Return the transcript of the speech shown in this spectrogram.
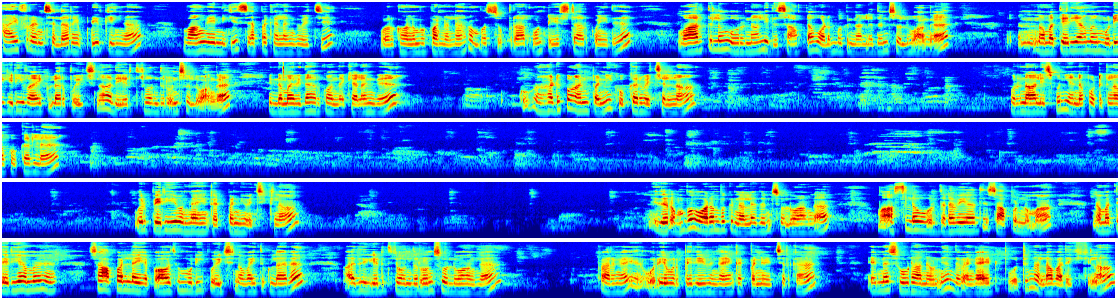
Hi friends எல்லோரும் எப்படி இருக்கீங்க? வாங்க இன்றைக்கி சேப்பக்கிழங்கு வச்சு ஒரு குழம்பு பண்ணலாம். ரொம்ப சூப்பராக இருக்கும் டேஸ்ட்டாக இருக்கும் இது. வாரத்தில் ஒரு நாள் இது சாப்பிட்டா உடம்புக்கு நல்லதுன்னு சொல்லுவாங்க. நம்ம தெரியாமல் முடிகிடி வாய்க்குள்ளார போயிடுச்சுன்னா அது எடுத்துகிட்டு வந்துடும்னு சொல்லுவாங்க. இந்த மாதிரி தான் இருக்கும் அந்த கிழங்கு. கு அடுப்பை ஆன் பண்ணி குக்கர் வச்சிடலாம். ஒரு நாலு ஸ்பூன் எண்ணெய் போட்டுக்கலாம் குக்கரில் ஒரு பெரிய வெங்காயம் கட் பண்ணி வச்சுக்கலாம். இது ரொம்ப உடம்புக்கு நல்லதுன்னு சொல்லுவாங்க. மாதத்தில் ஒரு தடவையாவது சாப்பிட்ணுமா? நம்ம தெரியாமல் சாப்பாடில் எப்பாவது முடி போயிடுச்சுன்னா வயிற்றுக்குள்ளார அது எடுத்துகிட்டு வந்துடும்னு சொல்லுவாங்க. பாருங்கள் ஒரே ஒரு பெரிய வெங்காயம் கட் பண்ணி வச்சுருக்கேன். எண்ணெய் சூடானவுடனே அந்த வெங்காயத்தை போட்டு நல்லா வதக்கிக்கலாம்.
